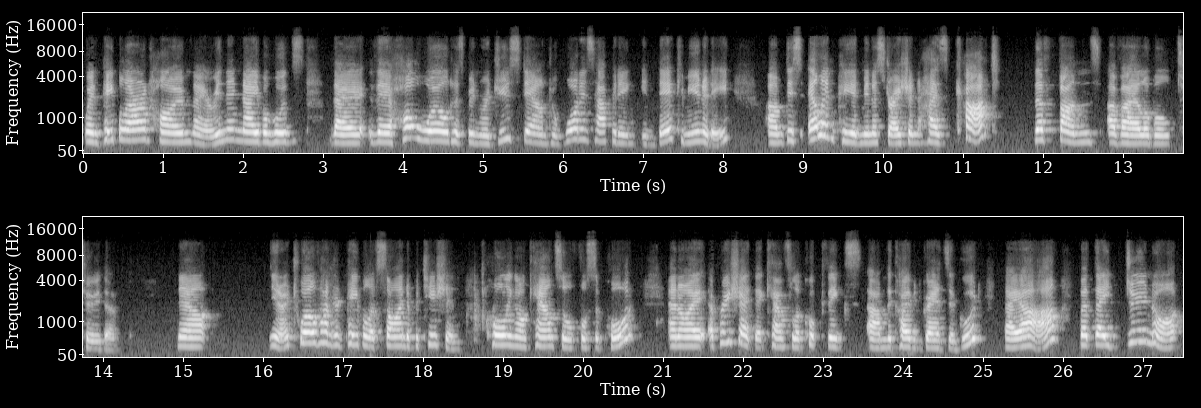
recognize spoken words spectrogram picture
when people are at home, they are in their neighbourhoods, they, their whole world has been reduced down to what is happening in their community um, this LNP administration has cut the funds available to them. Now, you know, 1,200 people have signed a petition calling on council for support. And I appreciate that Councillor Cook thinks um, the COVID grants are good. They are, but they do not.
